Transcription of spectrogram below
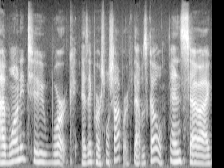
I wanted to work as a personal shopper. That was the goal. And so I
